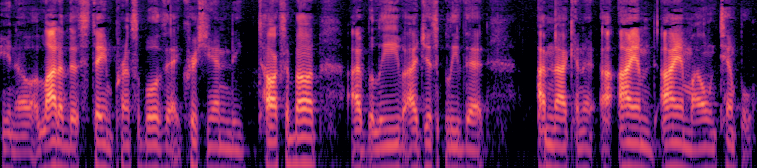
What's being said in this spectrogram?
You know, a lot of the same principles that Christianity talks about, I believe. I just believe that I'm not gonna. I am. I am my own temple.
